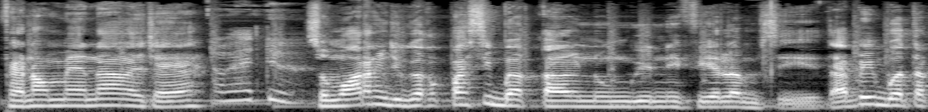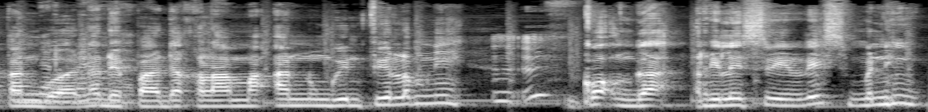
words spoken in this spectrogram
fenomenal ya Cek ya. Waduh. Semua orang juga pasti bakal nungguin nih film sih. Tapi buat rekan buana daripada kelamaan nungguin film nih, kok nggak rilis-rilis, mending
